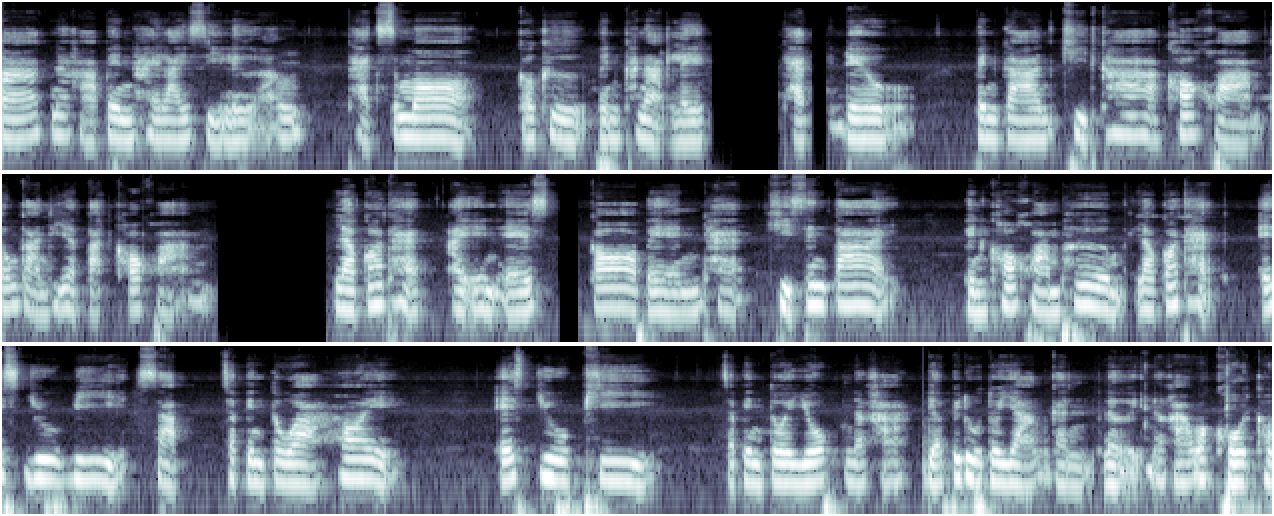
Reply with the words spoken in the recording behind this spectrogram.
Mark นะคะ เป็นไฮไลท์สีเหลือง แท็ก Small ก็คือเป็นขนาดเล็ก แท็ก Del เป็นการขีดค่าข้อความต้องการที่จะตัดข้อความ แล้วก็แท็ก ins ก็เป็นแท็กขีดเส้นใต้ เป็นข้อความเพิ่ม แล้วก็แท็ก sub สับจะเป็นตัวห้อย sup จะเป็นตัวยกนะคะ เดี๋ยวไปดูตัวอย่างกันเลยนะคะ ว่าโค้ดเขา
